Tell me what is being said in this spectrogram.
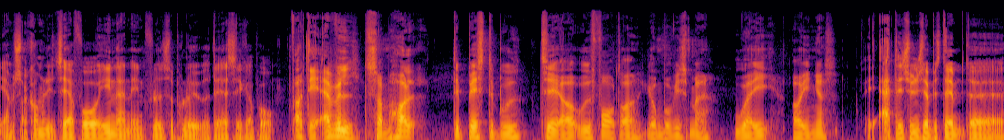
jamen så kommer de til at få en eller anden indflydelse på løbet, det er jeg sikker på. Og det er vel som hold det bedste bud til at udfordre Jumbo Visma, UAE og Ineos? Ja, det synes jeg bestemt. Øh,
